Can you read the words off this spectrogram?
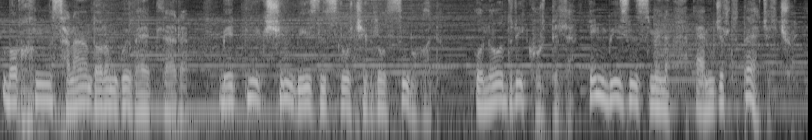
Бурхан санаанд оромгүй байдлаар биднийг шин бизнес рүү чиглүүлсэн бөгөөд өнөөдрийг хүртэл энэ бизнесмен амжилттай ажиллаж байна.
